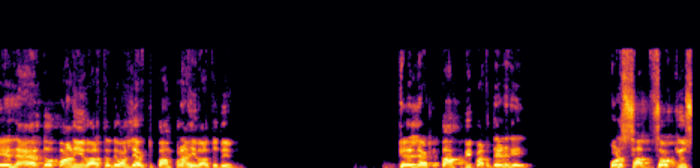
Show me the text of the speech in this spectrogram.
ਇਹ ਨਹਿਰ ਤੋਂ ਪਾਣੀ ਵਰਤਦੇ ਹੋ, ਲਿਫਟ ਪੰਪ ਰਾਹੀਂ ਵਰਤਦੇ ਹੋ। ਫਿਰ ਲਿਫਟ ਪੰਪ ਵੀ ਪਟ ਦੇਣਗੇ। ਹੁਣ 700 ਕਿਊਸ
